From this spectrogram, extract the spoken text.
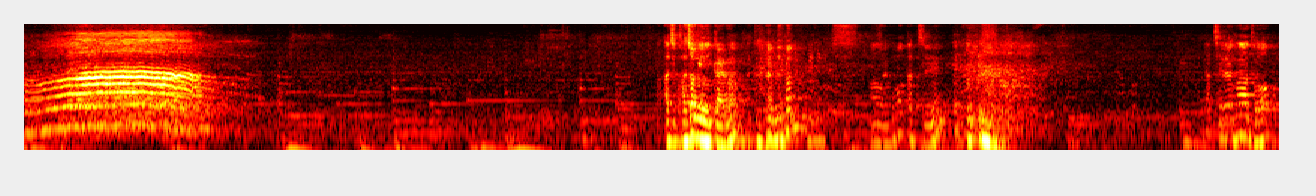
우와. 아직 과정이니까요. 그러면 어, 왜 호박 같지? 체력 하나 더.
